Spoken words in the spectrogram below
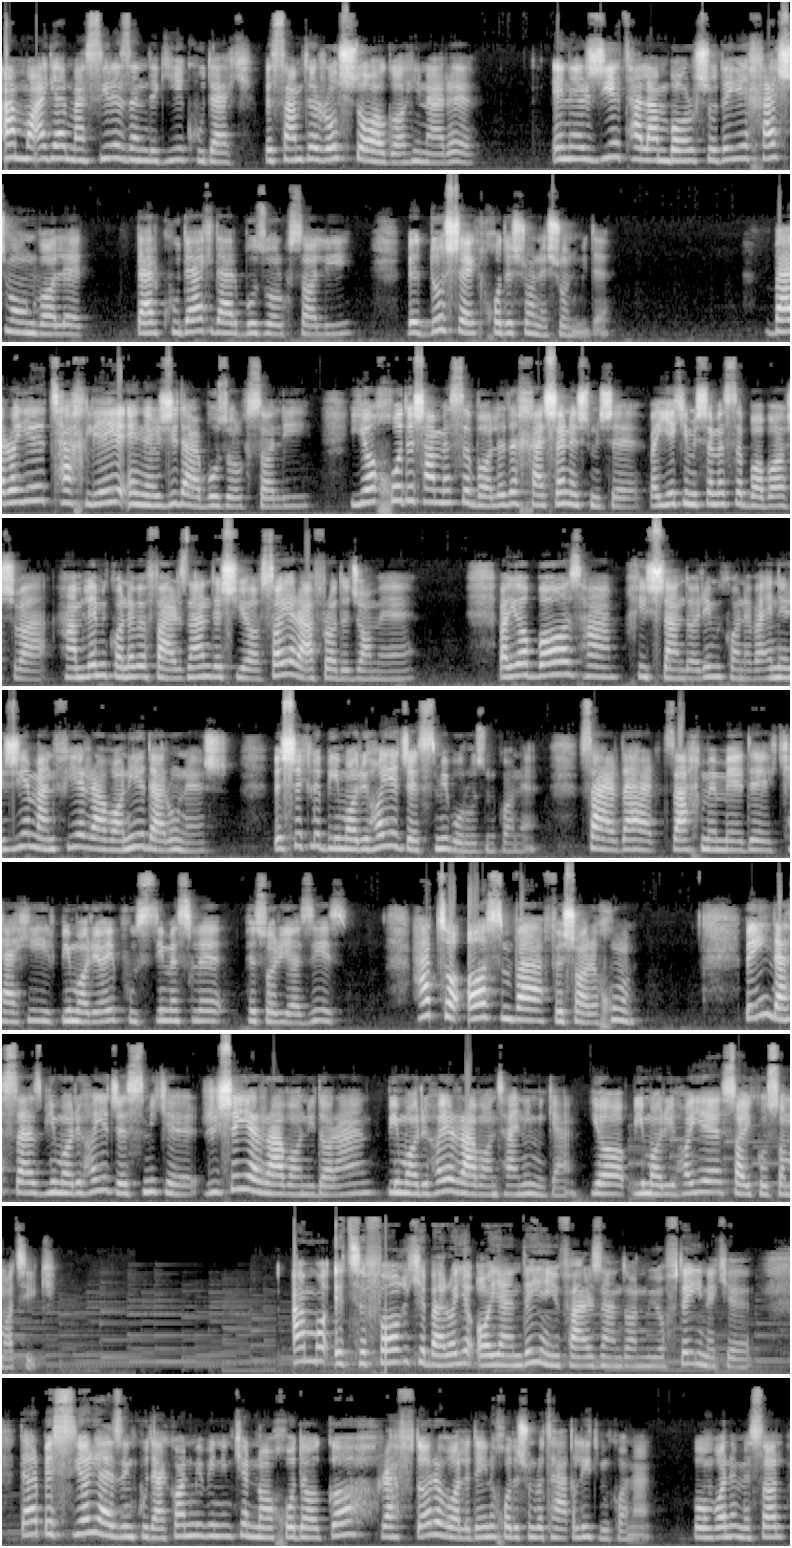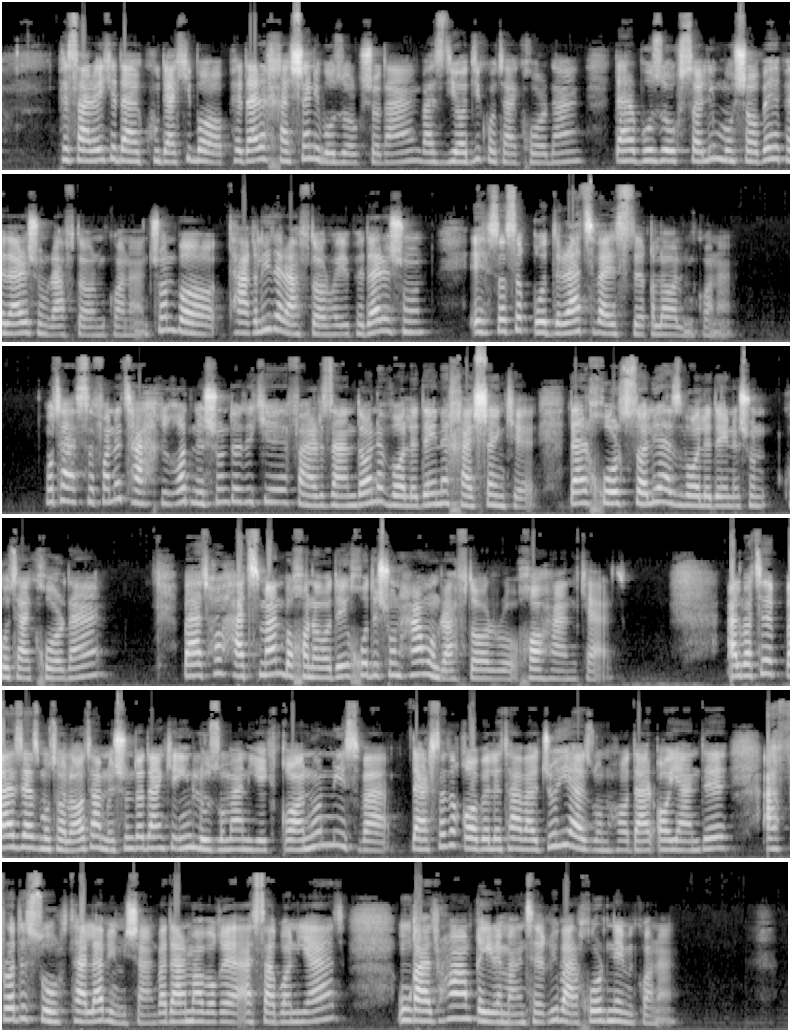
اما اگر مسیر زندگی کودک به سمت رشد و آگاهی نره انرژی تلمبار شده خشم اون والد در کودک در بزرگسالی به دو شکل خودش رو نشون میده. برای تخلیه انرژی در بزرگسالی یا خودش هم مثل والد خشنش میشه و یکی میشه مثل باباش و حمله می‌کنه به فرزندش یا سایر افراد جامعه و یا باز هم خیشتنداری می‌کنه و انرژی منفی روانی درونش به شکل بیماری های جسمی بروز می‌کنه. سردرد، زخم معده، کهیر، بیماری های پوستی مثل پسوریازیز حتی آسم و فشار خون. به این دسته از بیماری های جسمی که ریشه روانی دارند بیماری های روانتنی میگن یا بیماری های سایکوسوماتیک. اما اتفاقی که برای آینده این فرزندان میفته اینه که در بسیاری از این کودکان می‌بینیم که ناخداگاه رفتار والدین خودشون رو تقلید می‌کنن. به عنوان مثال پسرایی که در کودکی با پدر خشنی بزرگ شدن و زیادی کتک خوردن در بزرگسالی مشابه پدرشون رفتار می‌کنن چون با تقلید رفتارهای پدرشون احساس قدرت و استقلال می‌کنن. متاسفانه تحقیقات نشون داده که فرزندان والدین خشن که در خردسالی از والدینشون کتک خوردن بعدها حتما با خانواده خودشون همون رفتار رو خواهند کرد. البته بعضی از مطالعات هم نشون دادن که این لزوما یک قانون نیست و درصد قابل توجهی از اونها در آینده افراد صلح طلبی میشن و در مواقع عصبانیت اونقدرها هم غیر منطقی برخورد نمی‌کنن.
